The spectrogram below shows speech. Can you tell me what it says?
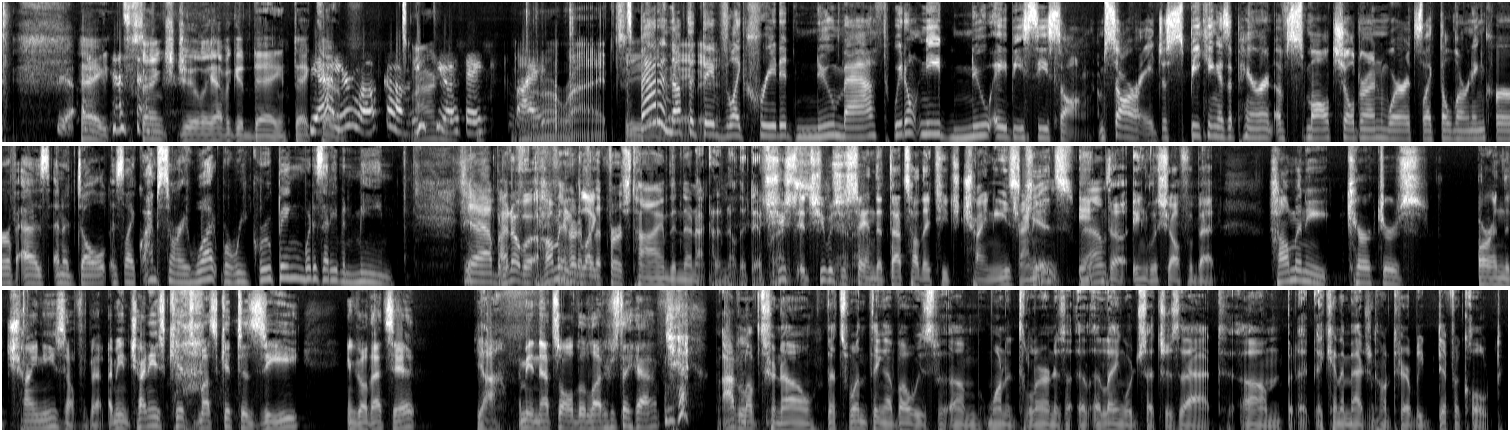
Hey, thanks, Julie. Have a good day. Take Yeah, care. Yeah, you're welcome. You All right. too. Thanks. Bye. All right. It's bad enough that they've like created new math. We don't need new ABC song. I'm sorry. Just speaking as a parent of small children where it's like the learning curve as an adult is like, I'm sorry, what? We're regrouping? What does that even mean? Yeah, but I know, but how many, they heard it like- for the first time? Then they're not going to know the difference. She's, she was just saying that that's how they teach Chinese, Chinese, kids in yeah. the English alphabet. How many characters are in the Chinese alphabet? I mean, Chinese kids must get to Z and go, that's it? yeah, I mean, that's all the letters they have? Yeah. I'd love to know. That's one thing I've always um, wanted to learn is a, a language such as that. Um, but I, I can't imagine how terribly difficult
